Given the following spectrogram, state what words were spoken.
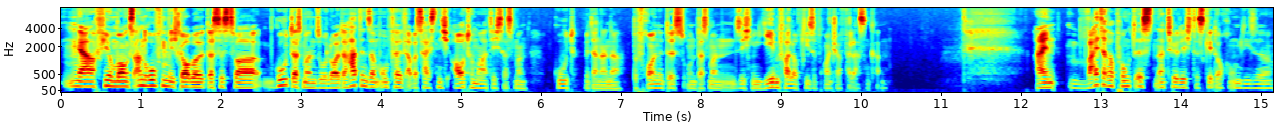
ja, vier Uhr morgens anrufen. Ich glaube, das ist zwar gut, dass man so Leute hat in seinem Umfeld, aber es das heißt nicht automatisch, dass man gut miteinander befreundet ist und dass man sich in jedem Fall auf diese Freundschaft verlassen kann. Ein weiterer Punkt ist natürlich, das geht auch um diese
